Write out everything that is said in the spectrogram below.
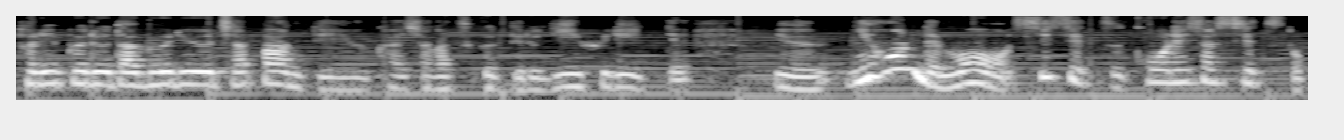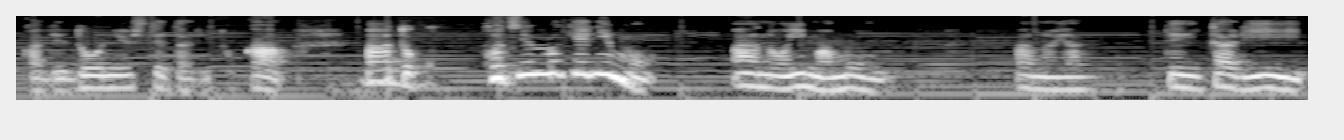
トリプル W ジャパンっていう会社が作ってる D フリーっていう日本でも施設高齢者施設とかで導入してたりとかあと個人向けにもあの今もうあのやっていたり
